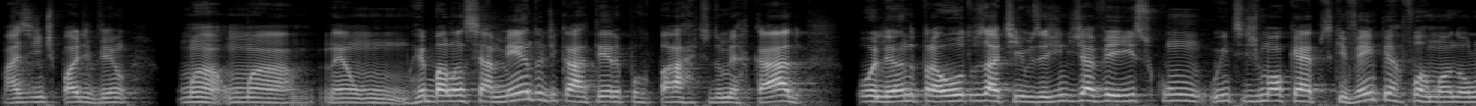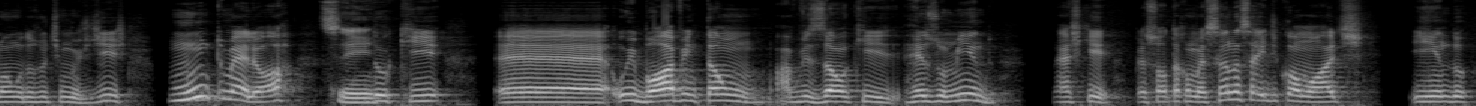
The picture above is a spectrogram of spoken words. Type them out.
mas a gente pode ver uma, uma, né, um rebalanceamento de carteira por parte do mercado, olhando para outros ativos. A gente já vê isso com o índice de small caps, que vem performando ao longo dos últimos dias muito melhor Sim. do que é, o Ibov, então, a visão aqui, resumindo, né, acho que o pessoal está começando a sair de commodities e indo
